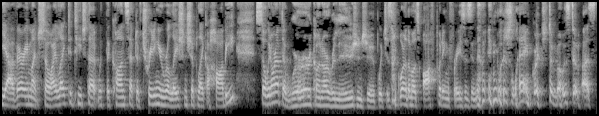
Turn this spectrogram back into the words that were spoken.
Yeah, very much so. I like to teach that with the concept of treating your relationship like a hobby. So we don't have to work on our relationship, which is like one of the most off-putting phrases in the English language to most of us.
